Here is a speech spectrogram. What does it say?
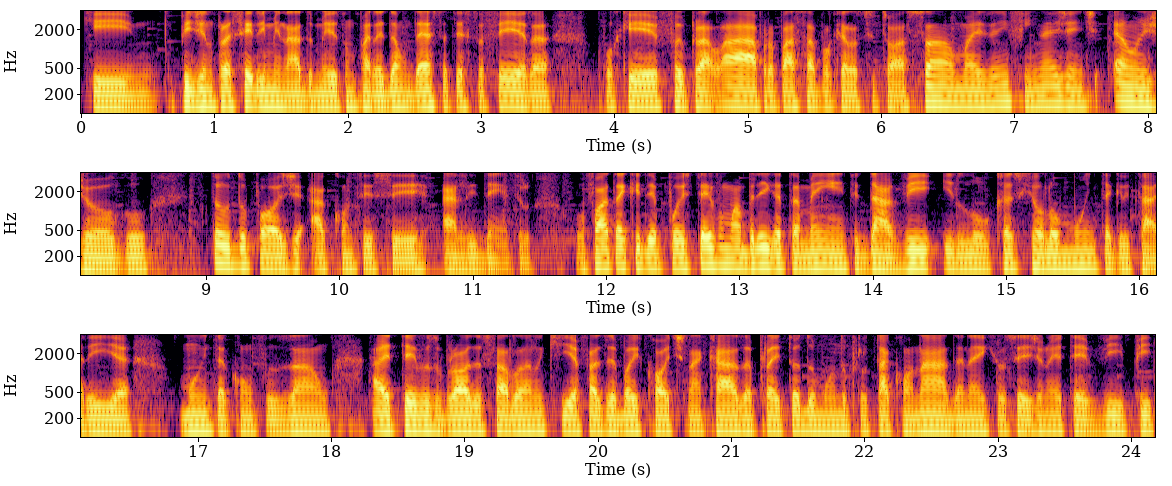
que pedindo para ser eliminado mesmo paredão desta terça-feira, porque foi para lá para passar por aquela situação. Mas enfim, né, gente? É um jogo tudo pode acontecer ali dentro. O fato é que depois teve uma briga também entre Davi e Lucas, que rolou muita gritaria, muita confusão. Aí teve os brothers falando que ia fazer boicote na casa para ir todo mundo pro Taconada, né? Que ou seja, não ia ter VIP,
